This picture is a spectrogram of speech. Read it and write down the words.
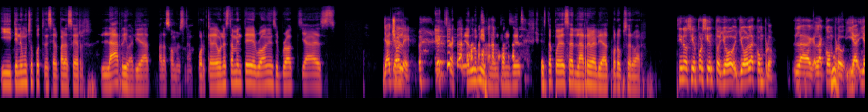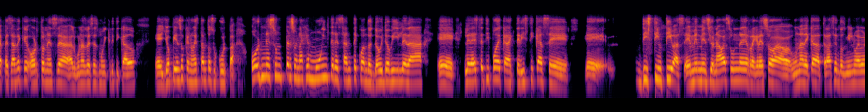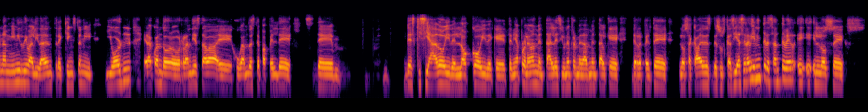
y tiene mucho potencial para ser la rivalidad para SummerSlam, porque honestamente Rollins y Brock ya es... Ya chole. exacto, ya es lo mismo. Entonces, esta puede ser la rivalidad por observar. Sí, no, 100%, yo, yo la compro la, la compro. Y a, y a, pesar de que Orton es uh, algunas veces muy criticado, eh, yo pienso que no es tanto su culpa. Orton es un personaje muy interesante cuando WWE le da, eh, le da este tipo de características eh, distintivas. me mencionabas un regreso a una década atrás, en 2009, una mini rivalidad entre Kingston y, y. Era cuando Randy estaba jugando este papel de desquiciado y de loco y de que tenía problemas mentales y una enfermedad mental que de repente lo sacaba de, sus casillas. Era bien interesante ver eh, eh, los, eh,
